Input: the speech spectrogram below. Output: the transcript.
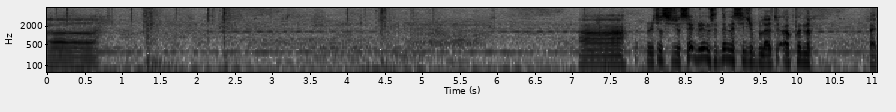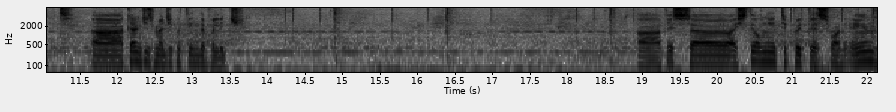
Uh. Uh, Ritual Sigil. Set runes within the sigil below to open the pit. Uh, can't magic within the village. Uh, okay, so I still need to put this one in.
